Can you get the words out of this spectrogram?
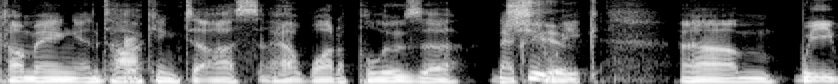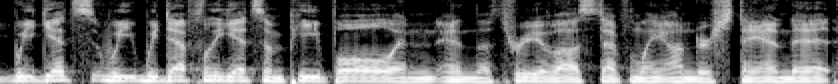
Coming and talking to us at Wodapalooza next Cheer. week. Um, we we get we we definitely get some people, and and the three of us definitely understand it.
